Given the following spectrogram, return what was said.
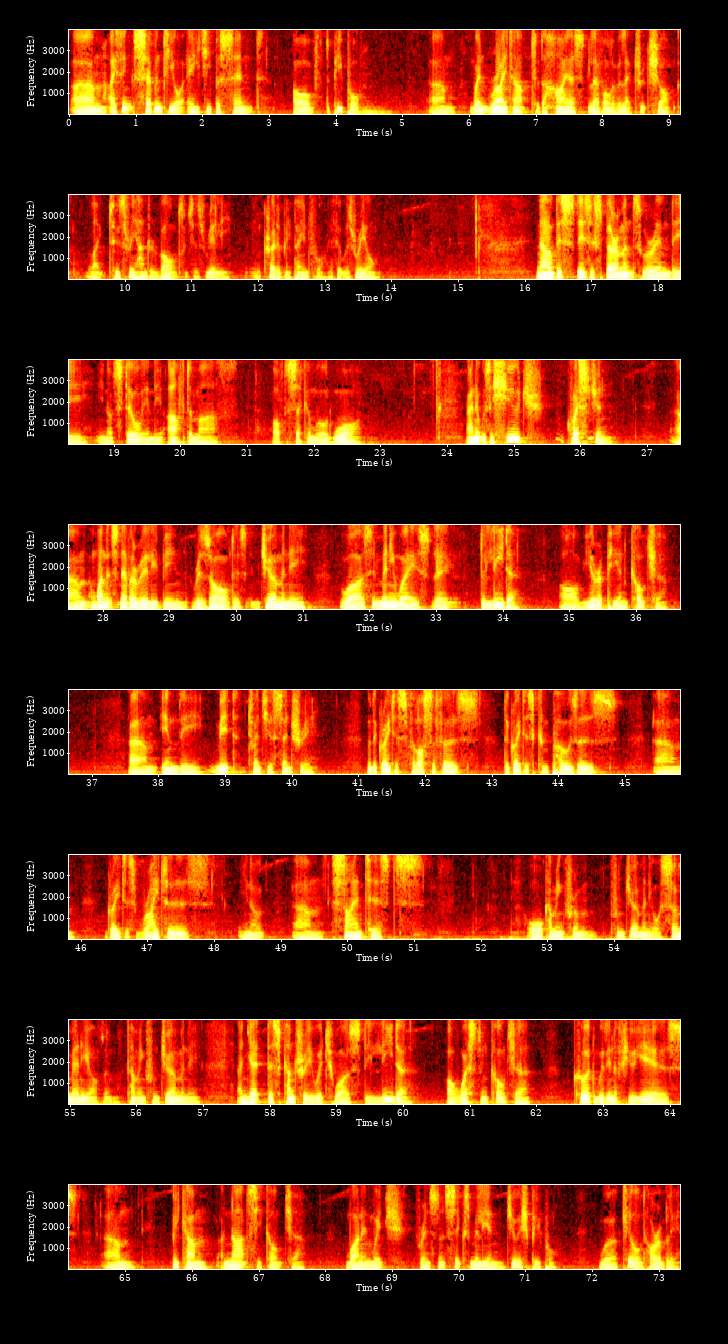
um, I think 70 or 80 percent of the people um, went right up to the highest level of electric shock, like two, three hundred volts, which is really incredibly painful if it was real. Now, this, these experiments were in the, you know, still in the aftermath of the Second World War, and it was a huge question, um, one that's never really been resolved. Is Germany was in many ways the, the leader of European culture um, in the mid 20th century, with the greatest philosophers, the greatest composers, um, greatest writers, you know, um, scientists, all coming from, from Germany, or so many of them coming from Germany. And yet, this country, which was the leader of Western culture could, within a few years, um, become a Nazi culture, one in which, for instance, six million Jewish people were killed horribly,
